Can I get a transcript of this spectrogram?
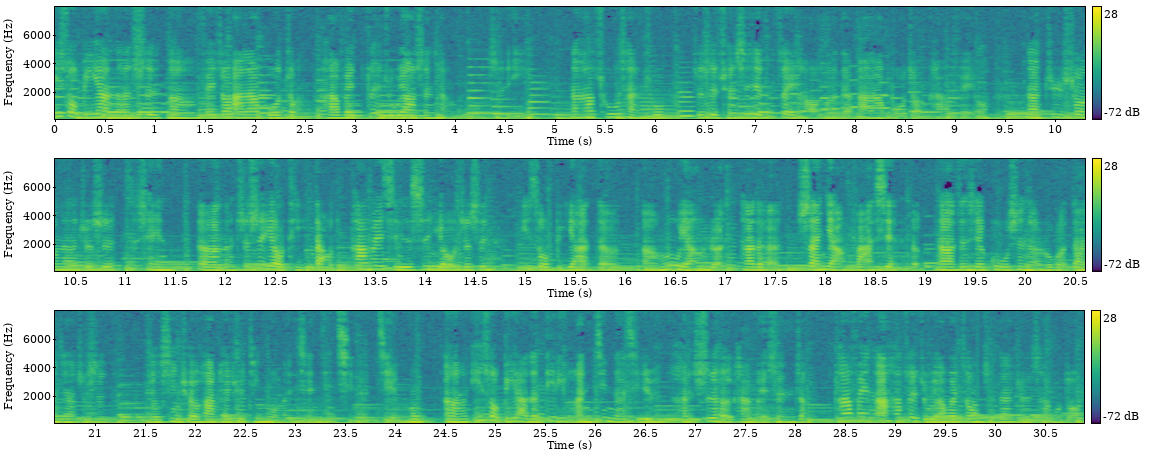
伊索比亚呢是嗯非洲阿拉伯种咖啡最主要生产国。出产出就是全世界最好喝的阿拉伯种咖啡哦。那据说呢，就是之前的冷知识也有提到，咖啡其实是由就是伊索比亚的呃牧羊人他的山羊发现的。那这些故事呢，如果大家就是有兴趣的话，可以去听我们前几期的节目。嗯，伊索比亚的地理环境呢，其实很适合咖啡生长。咖啡呢，它最主要会种植在就是差不多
